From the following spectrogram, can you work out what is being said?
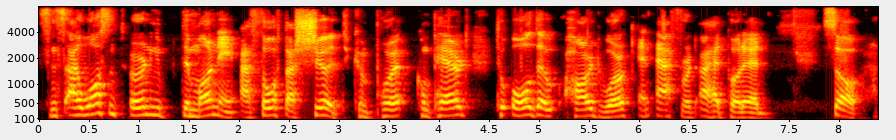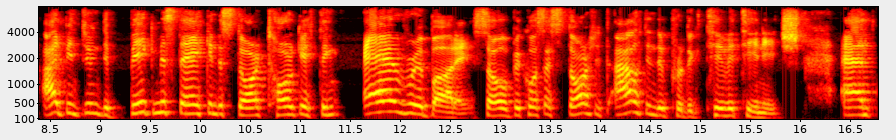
since I wasn't earning the money I thought I should compa- compared to all the hard work and effort I had put in. So I'd been doing the big mistake in the start, targeting everybody. So because I started out in the productivity niche, and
